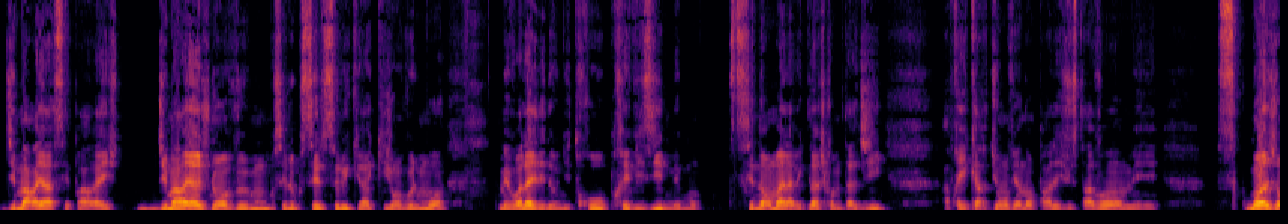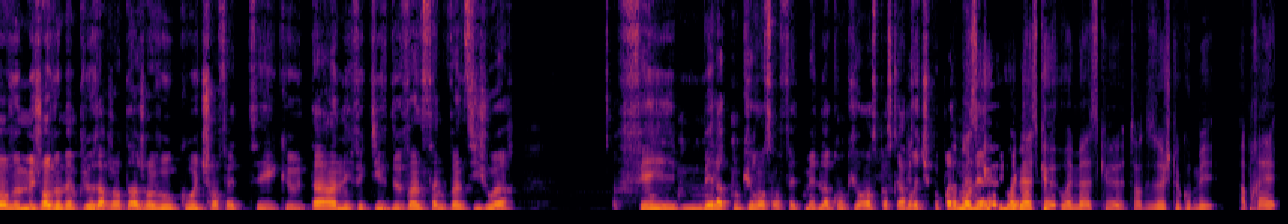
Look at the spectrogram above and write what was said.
Di Maria, c'est pareil. Di Maria, je lui en veux, c'est le, c'est celui à qui j'en veux le moins. Mais voilà, il est devenu trop prévisible. Mais bon, c'est normal avec l'âge, comme tu as dit. Après, Icardi, on vient d'en parler juste avant, mais moi, j'en veux, j'en veux même plus aux Argentins, j'en veux aux coachs, en fait. C'est que tu as un effectif de 25, 26 joueurs fais mets la concurrence en fait. Mets de la concurrence parce qu'après tu peux pas demander à ouais, mais est-ce que ouais mais est-ce que attends, désolé je te coupe mais après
